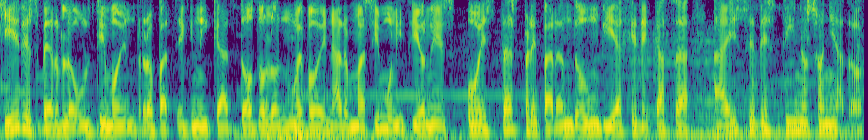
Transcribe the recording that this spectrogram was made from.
¿Quieres ver lo último en ropa técnica, todo lo nuevo en armas y municiones? ¿O estás preparando un viaje de caza a ese destino soñado?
